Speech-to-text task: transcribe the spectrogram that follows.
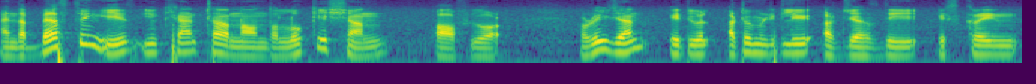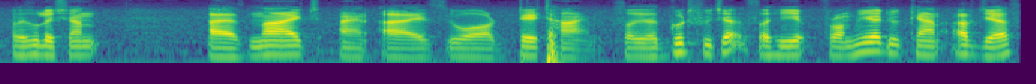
And the best thing is you can turn on the location of your region it will automatically adjust the screen resolution as night and as your daytime. So it's a good feature. So here from here you can adjust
